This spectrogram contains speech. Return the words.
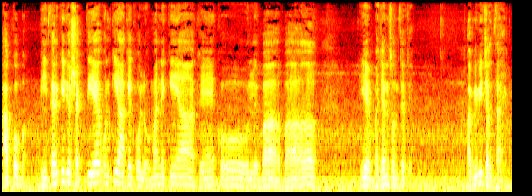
आपको भीतर की जो शक्ति है, उनकी आँखें खोलो। मन की आँखें खोल, बाबा। ये भजन सुनते थे। अभी भी चलता है।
